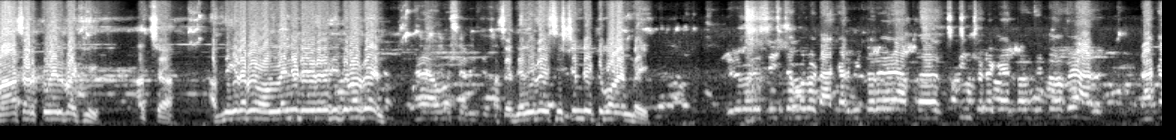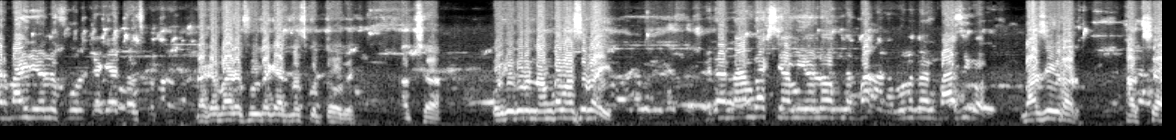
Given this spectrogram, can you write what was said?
মাছ আর কোয়েল পাখি। আচ্ছা আপনি কি অনলাইনে ডেলিভারি দিতে পারবেন? হ্যাঁ দিতে আচ্ছা ডেলিভারি সিস্টেমটা একটু বলেন ভাই। ডেলিভারি সিস্টেম হলো ঢাকার ভিতরে আপনার তিনশো টাকা অ্যাডভান্স দিতে হবে আর ঢাকার বাইরে হলে ফুল টাকা অ্যাডভান্স করতে হবে। ঢাকার বাইরে ফুলটাকে অ্যাডভান্স করতে হবে। আচ্ছা। ওর কি কোনো নাম টাম আছে ভাই? এটার নাম রাখছি আমি হলো আপনার মনে করেন বাজিগর। বাজিঘর আচ্ছা।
